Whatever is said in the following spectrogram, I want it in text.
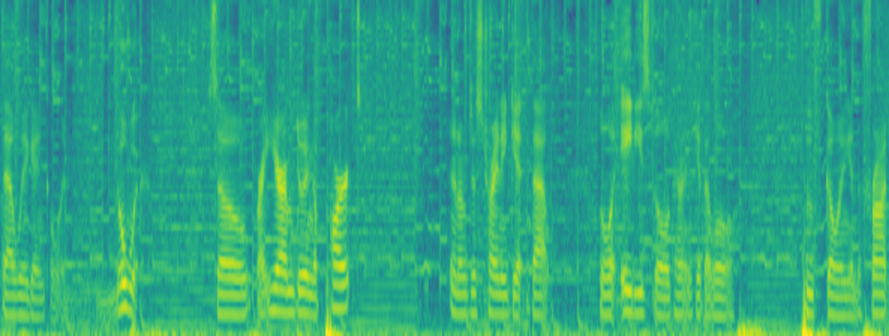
that wig ain't going nowhere. So right here I'm doing a part, and I'm just trying to get that little 80s feel, kind of get that little poof going in the front.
